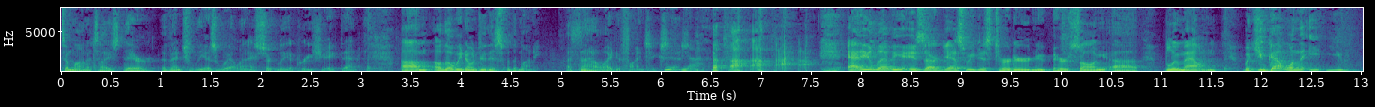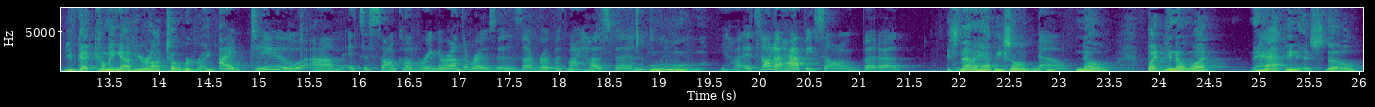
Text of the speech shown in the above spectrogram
to monetize there eventually as well. And I certainly appreciate that. Um, although we don't do this for the money. That's not how I define success. Addie Levy is our guest. We just heard her new, her song uh, "Blue Mountain," but you've got one that you, you've got coming out here in October, right? I do. Um, it's a song called "Ring Around the Roses." I wrote with my husband. Ooh. Yeah, it's not a happy song, but uh, It's not a happy song. No. no. But you know what? Happiness, though.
